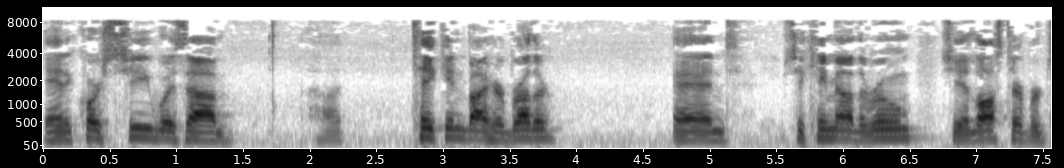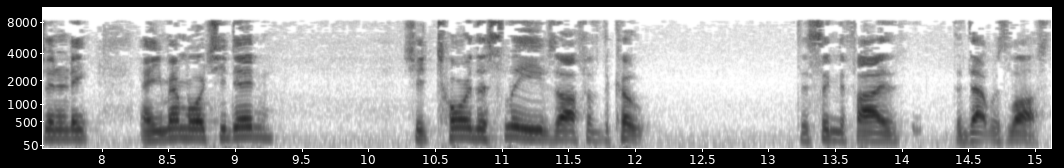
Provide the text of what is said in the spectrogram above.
and of course she was um, uh, taken by her brother, and she came out of the room. She had lost her virginity, and you remember what she did? She tore the sleeves off of the coat to signify that that was lost.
